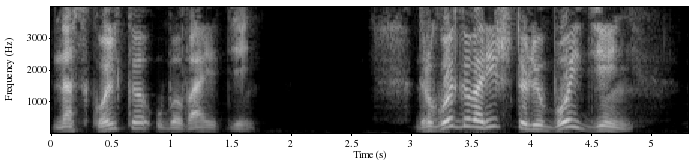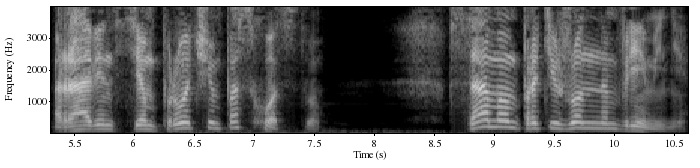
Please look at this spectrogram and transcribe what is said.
насколько убывает день. Другой говорит, что любой день равен всем прочим по сходству. В самом протяженном времени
